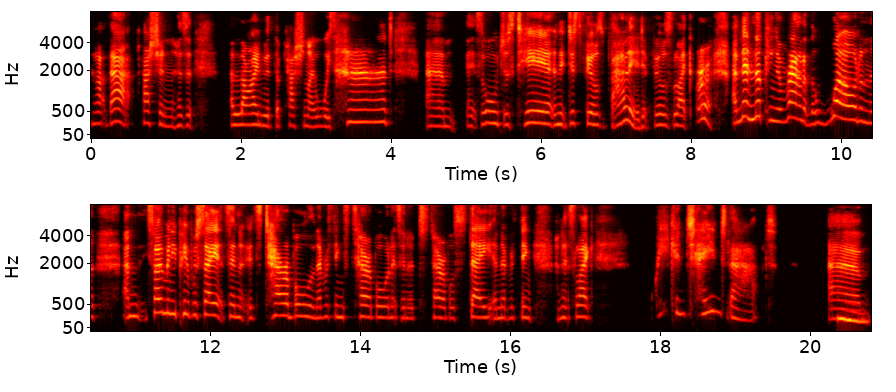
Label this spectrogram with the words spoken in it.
that, that passion has aligned with the passion I always had um it's all just here and it just feels valid it feels like Ugh. and then looking around at the world and the, and so many people say it's in it's terrible and everything's terrible and it's in a terrible state and everything and it's like we can change that um mm.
